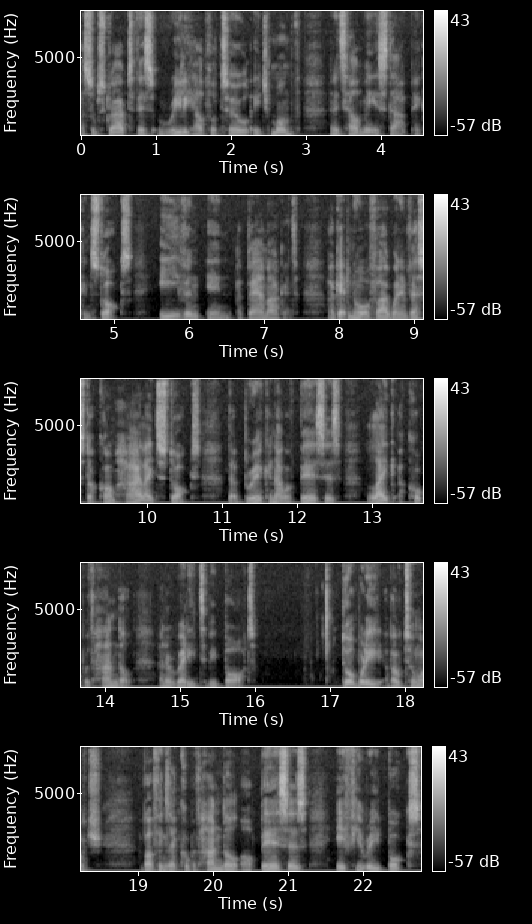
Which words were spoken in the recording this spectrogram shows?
I subscribe to this really helpful tool each month, and it's helped me to start picking stocks, even in a bear market. I get notified when investors.com highlights stocks that are breaking out of bases like a cup with handle and are ready to be bought. Don't worry about too much about things like cup with handle or bases. If you read books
